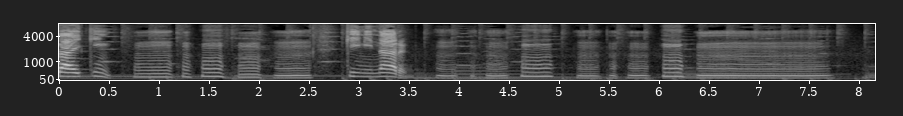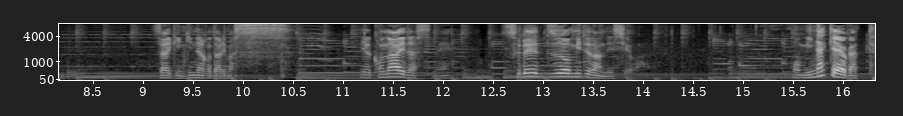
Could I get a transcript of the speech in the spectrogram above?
最近、気になる。最近気になることあります。いや、この間ですね、スレッズを見てたんですよ。もう見なきゃよかった。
